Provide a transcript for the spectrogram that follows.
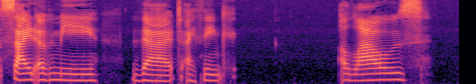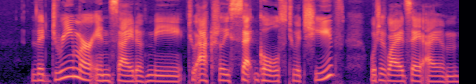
side of me that i think allows the dreamer inside of me to actually set goals to achieve which is why i'd say i am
